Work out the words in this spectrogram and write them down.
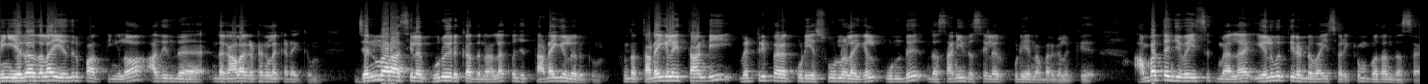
நீங்கள் எதை எதெல்லாம் எதிர்பார்த்தீங்களோ அது இந்த இந்த காலகட்டங்களில் கிடைக்கும். ஜென்ம ராசியில் குரு இருக்கிறதுனால கொஞ்சம் தடைகள் இருக்கும். அந்த தடைகளை தாண்டி வெற்றி பெறக்கூடிய சூழ்நிலைகள் உண்டு. இந்த சனி தசையில் இருக்கக்கூடிய நபர்களுக்கு. ஐம்பத்தஞ்சு வயசுக்கு மேலே எழுபத்தி ரெண்டு வயசு வரைக்கும் புதன் தசை.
